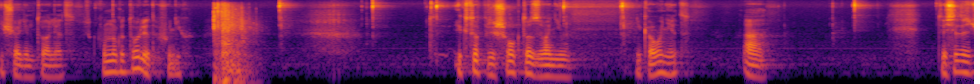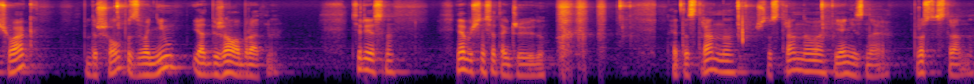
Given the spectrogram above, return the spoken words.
Еще один туалет. Сколько много туалетов у них. И кто пришел, кто звонил? Никого нет. А. То есть этот чувак подошел, позвонил и отбежал обратно. Интересно. Я обычно себя так же веду. Это странно. Что странного, я не знаю. Просто странно.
